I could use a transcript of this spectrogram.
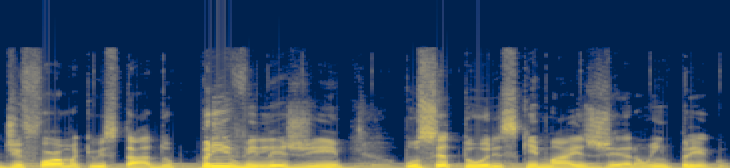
de forma que o Estado privilegie os setores que mais geram emprego.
